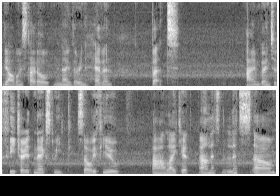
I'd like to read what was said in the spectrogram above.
the album is titled Neither in Heaven, but I'm going to feature it next week. So if you uh, like it, uh, let's let's um,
